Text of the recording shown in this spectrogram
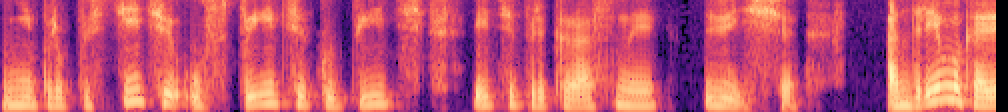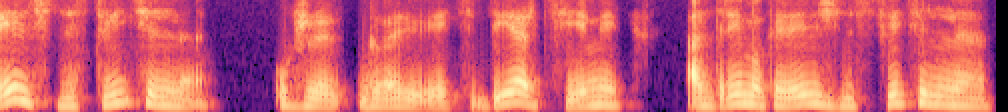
Не пропустите, успейте купить эти прекрасные вещи. Андрей Макаревич действительно, уже говорю я тебе, Артемий, Андрей Макаревич действительно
